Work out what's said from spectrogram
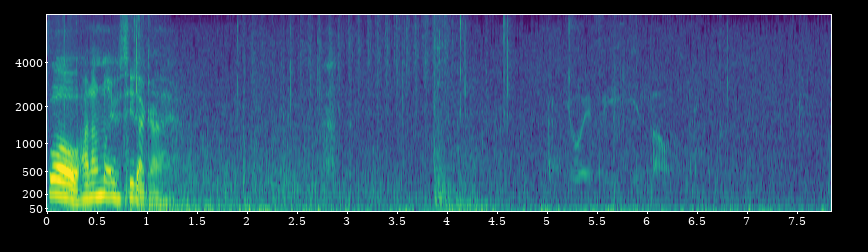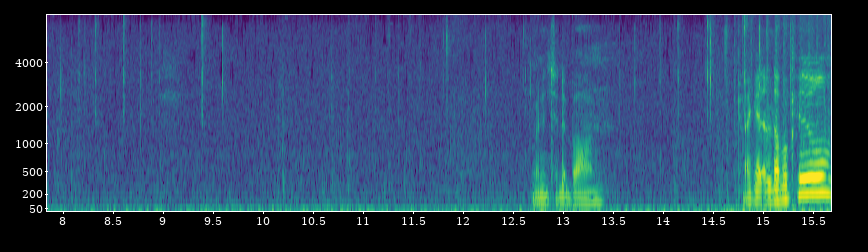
Whoa, how did I not even see that guy? Went into the barn. Can I get a double kill?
